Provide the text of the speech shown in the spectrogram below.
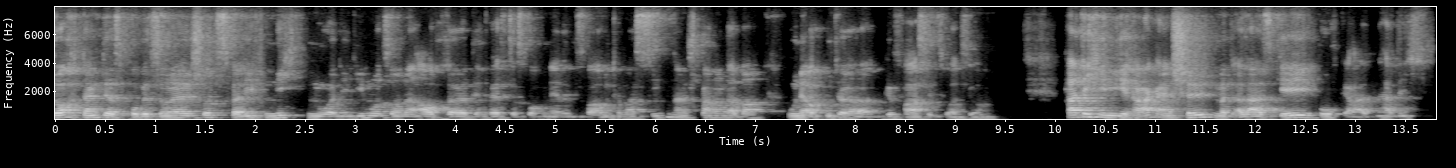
Doch dank des professionellen Schutzes verliefen nicht nur die Demos, sondern auch äh, den Rest des Wochenendes. Zwar unter massiven Anspannung, aber ohne akuter Gefahrsituation. Hatte ich im Irak ein Schild mit Allah ist gay hochgehalten, hatte, ich,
